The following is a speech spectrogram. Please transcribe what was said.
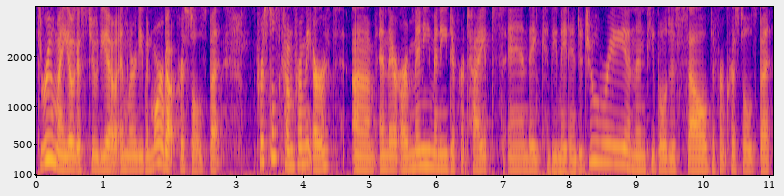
through my yoga studio and learned even more about crystals. But crystals come from the earth, um, and there are many, many different types, and they can be made into jewelry, and then people just sell different crystals. But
